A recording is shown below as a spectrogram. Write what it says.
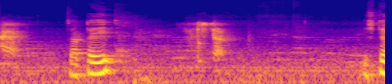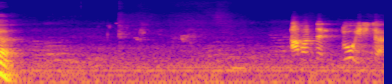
হ্যাঁ। চারটা এইট। স্টার। স্টার আবার দেন টু স্টার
